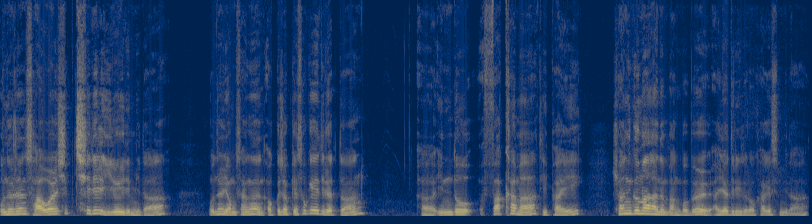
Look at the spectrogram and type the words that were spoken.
오늘은 4월 17일 일요일입니다. 오늘 영상은 엊그저께 소개해드렸던 어, 인도 파카마 디파이 현금화하는 방법을 알려드리도록 하겠습니다.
